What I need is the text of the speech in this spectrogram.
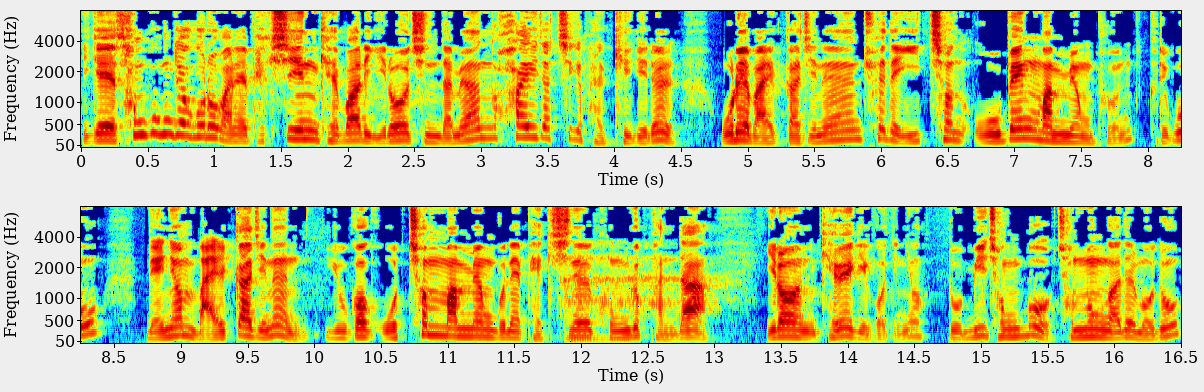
이게 성공적으로 만약 백신 개발이 이루어진다면 화이자 측이 밝히기를 올해 말까지는 최대 2,500만 명분 그리고 내년 말까지는 6억 5천만 명분의 백신을 공급한다. 이런 계획이거든요. 또 미 정부 전문가들 모두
